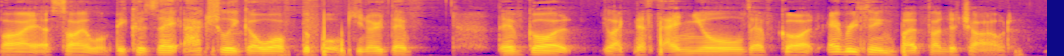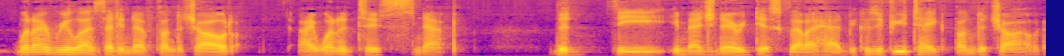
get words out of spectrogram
by Asylum because they actually go off the book. You know, they've they've got like Nathaniel, they've got everything but Thunderchild. When I realized they didn't have Thunderchild, I wanted to snap the the imaginary disc that I had because if you take Thunderchild,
